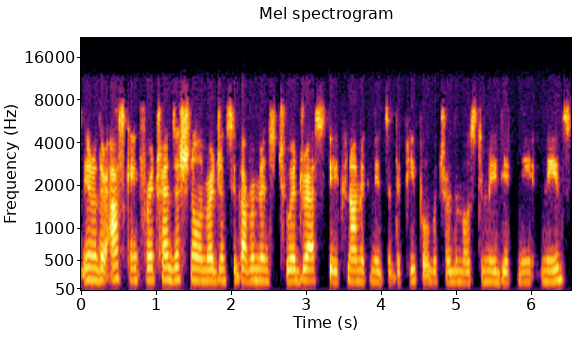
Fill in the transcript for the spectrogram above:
you know, they're asking for a transitional emergency government to address the economic needs of the people, which are the most immediate need, needs.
